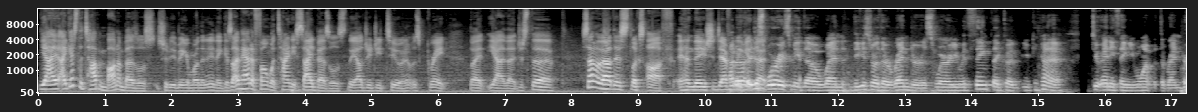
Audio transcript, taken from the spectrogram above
Yeah, I, I guess the top and bottom bezels should be bigger more than anything because I've had a phone with tiny side bezels, the LG G2, and it was great. But yeah, the just the something about this looks off, and they should definitely it just worries me though when these are their renders, where you would think they could. You can kind of do anything you want with the render.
